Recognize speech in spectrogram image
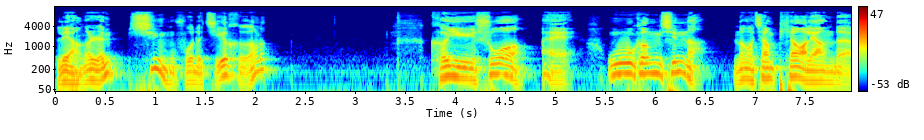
两个人幸福的结合了。可以说，哎，吴更新呢，能够将漂亮的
